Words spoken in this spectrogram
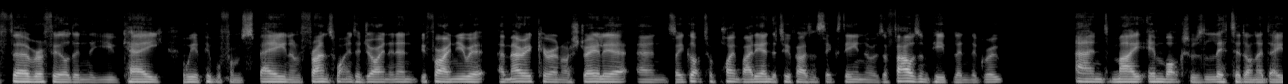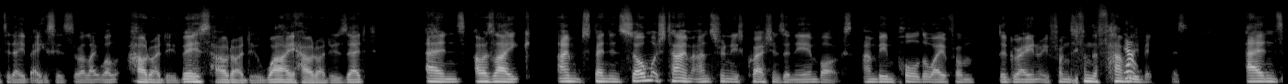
further afield in the UK. We had people from Spain and France wanting to join. And then before I knew it, America and Australia. And so it got to a point by the end of 2016, there was a thousand people in the group and my inbox was littered on a day-to-day basis so i'm like well how do i do this how do i do y how do i do z and i was like i'm spending so much time answering these questions in the inbox i'm being pulled away from the granary from the, from the family yeah. business and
